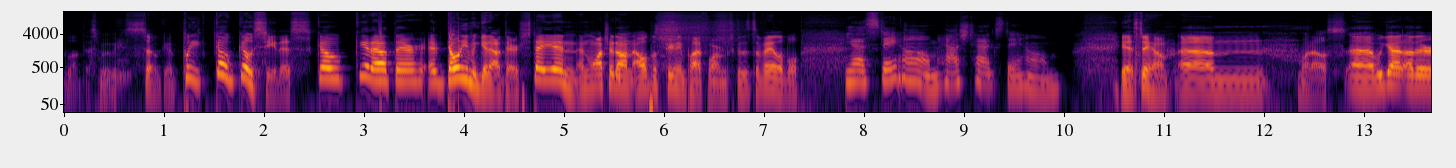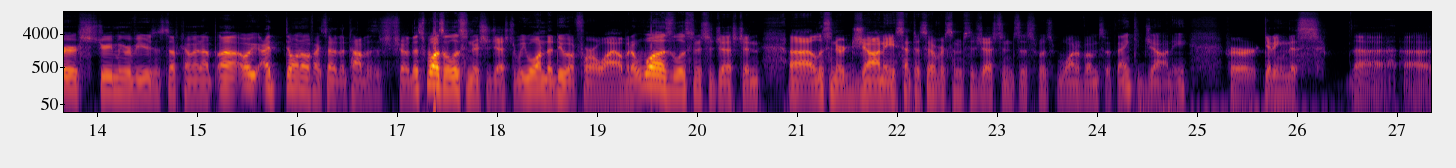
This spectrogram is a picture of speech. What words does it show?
love this movie. So good. Please go go see this. Go get out there. And don't even get out there. Stay in and watch it on all the streaming platforms because it's available. Yeah, stay home. Hashtag stay home. Yeah, stay home. Um, what else? Uh, we got other streaming reviews and stuff coming up. Uh, oh, I don't know if I said at the top of the show. This was a listener suggestion. We wanted to do it for a while, but it was a listener suggestion. Uh, listener Johnny sent us over some suggestions. This was one of them. So thank you, Johnny, for getting this uh, uh,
